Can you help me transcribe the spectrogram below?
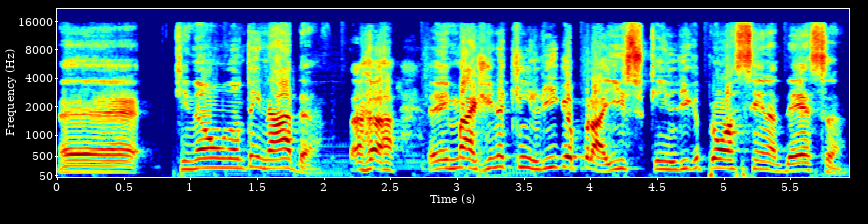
É, que não não tem nada. Imagina quem liga para isso, quem liga para uma cena dessa.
